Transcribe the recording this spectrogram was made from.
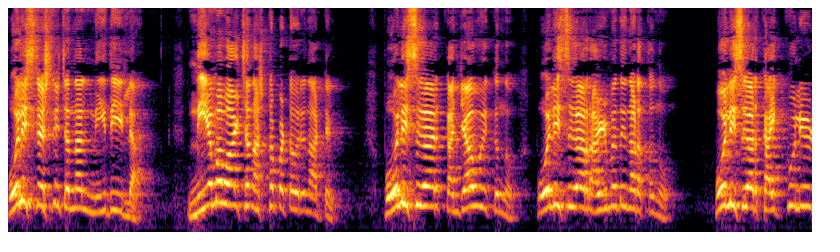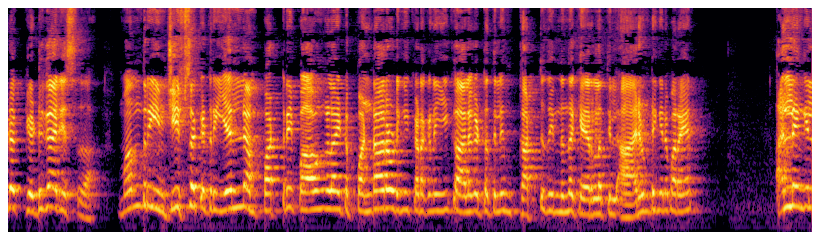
പോലീസ് സ്റ്റേഷനിൽ ചെന്നാൽ നീതിയില്ല. നിയമവാഴ്ച നഷ്ടപ്പെട്ട ഒരു നാട്ടിൽ. പോലീസുകാർ കഞ്ചാവ് വിൽക്കുന്നു. പോലീസുകാർ അഴിമതി നടത്തുന്നു. പോലീസുകാർ കൈക്കൂലിയുടെ കെടുകാര്യസ്ഥത. മന്ത്രിയും ചീഫ് സെക്രട്ടറി എല്ലാം പട്ടിണി പാവങ്ങളായിട്ട് പണ്ടാറൊടുങ്ങി കിടക്കുന്ന ഈ കാലഘട്ടത്തിലും കട്ട് തിന്നുന്ന കേരളത്തിൽ ആരുണ്ട് ഇങ്ങനെ പറയാൻ? അല്ലെങ്കിൽ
